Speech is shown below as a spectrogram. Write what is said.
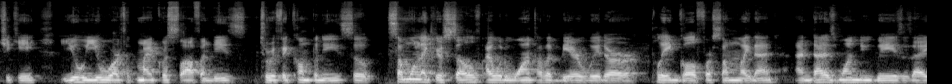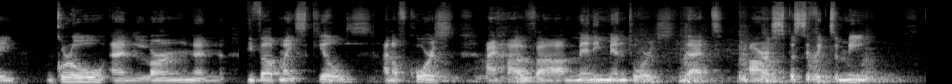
You you worked at Microsoft and these terrific companies. So someone like yourself, I would want to have a beer with or play golf or something like that. And that is one of the ways that I grow and learn and develop my skills. And of course, I have uh, many mentors that are specific to me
